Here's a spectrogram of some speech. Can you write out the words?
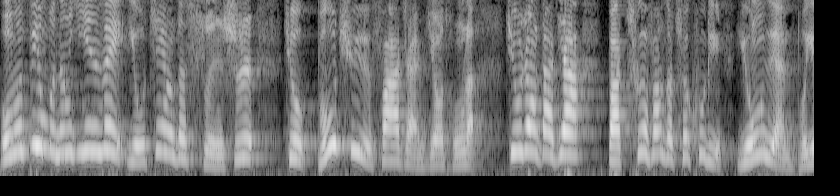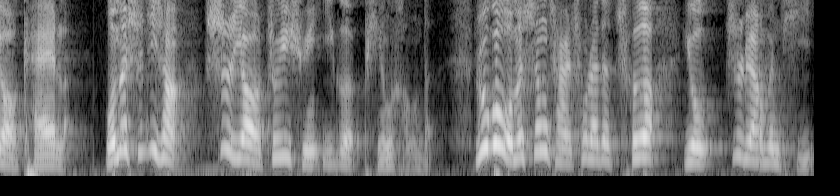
我们并不能因为有这样的损失就不去发展交通了，就让大家把车放到车库里，永远不要开了。我们实际上是要追寻一个平衡的。如果我们生产出来的车有质量问题，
